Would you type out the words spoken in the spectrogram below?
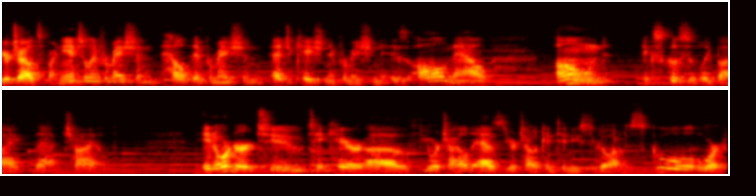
Your child's financial information, health information, education information is all now owned exclusively by that child. In order to take care of your child as your child continues to go off to school or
